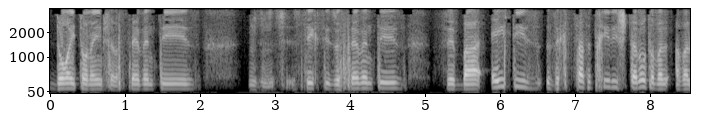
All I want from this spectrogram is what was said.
דור העיתונאים של ה-70's, mm-hmm. 60's ו-70's, וב-80's זה קצת התחיל להשתנות, אבל, אבל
